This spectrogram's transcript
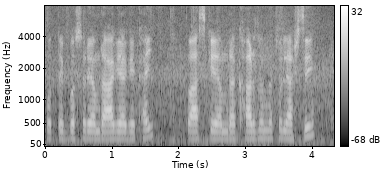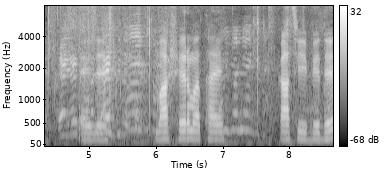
প্রত্যেক বছরে আমরা আগে আগে খাই। তো আজকে আমরা খাওয়ার জন্য চলে আসছি। এই যে বাঁশের মাথায় কাঁচি বেঁধে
